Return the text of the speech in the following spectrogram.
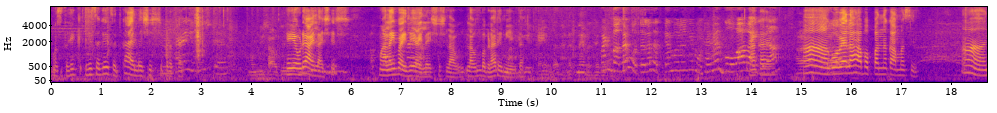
मस्त. हे हे सगळेच आहेत काय आयलॅशेसची प्रथा? आहे. मम्मी सावते हे एवढे आयलॅशेस मलाही पाहिजे आयलॅशेस लावून लावून बघणार आहे मी एकदा. पण बघा होतं का सत्यम बोलल की मोठ्या ना? गोवा हा काय? ना? हां गोव्याला हा पप्पांना काम असेल. हां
